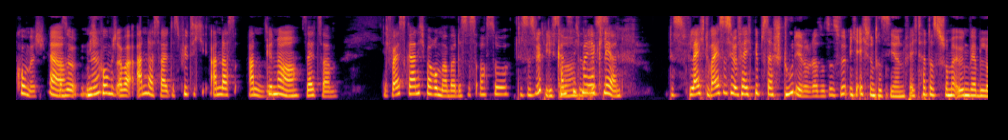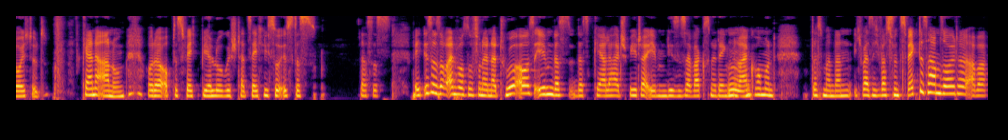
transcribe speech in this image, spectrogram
komisch. Ja, also nicht ne? komisch, aber anders halt. Das fühlt sich anders an. So Genau. Seltsam. Ich weiß gar nicht warum, aber das ist auch so. Das ist wirklich so. Kannst nicht das mal erklären. Das, vielleicht weiß es ja, vielleicht gibt's da Studien oder so. Das würde mich echt interessieren. Vielleicht hat das schon mal irgendwer beleuchtet. Keine Ahnung. Oder ob das vielleicht biologisch tatsächlich so ist, dass, dass es, vielleicht ist es auch einfach so von der Natur aus eben, dass, dass Kerle halt später eben dieses erwachsene Denken Mhm. reinkommen und dass man dann, ich weiß nicht, was für einen Zweck das haben sollte, aber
